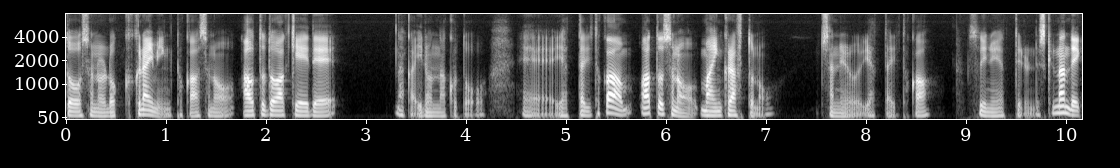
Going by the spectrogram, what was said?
と、そのロッククライミングとかそのアウトドア系でなんかいろんなことを、えーやったりとかあとそのマインクラフトのチャンネルをやったりとかそういうのやってるんですけどなんで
